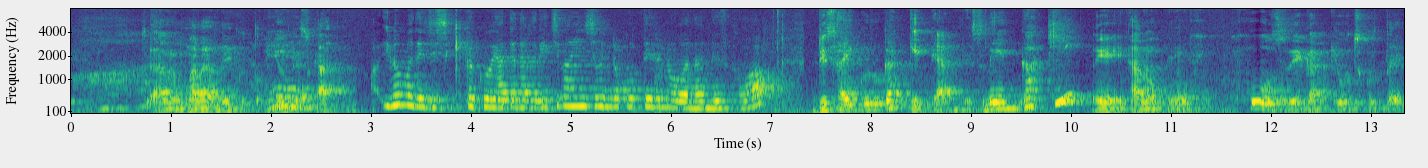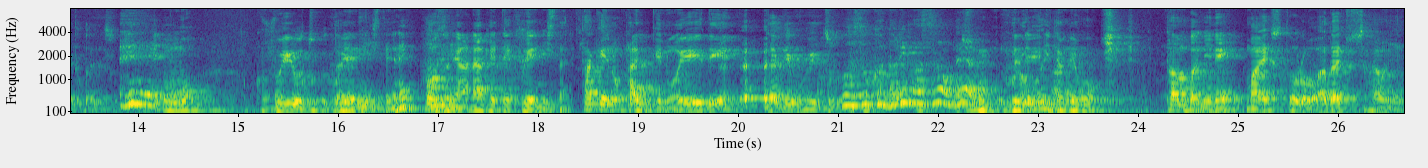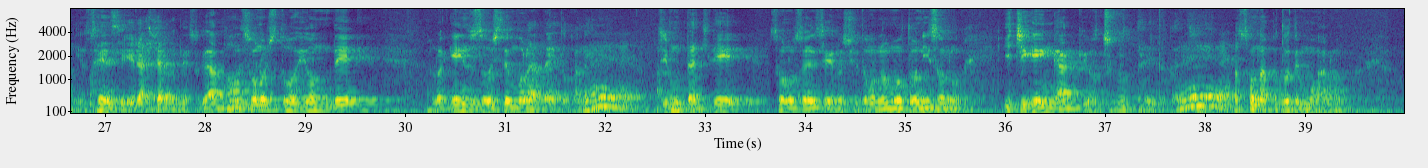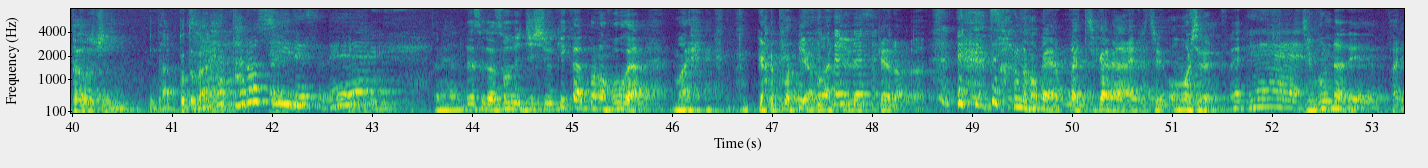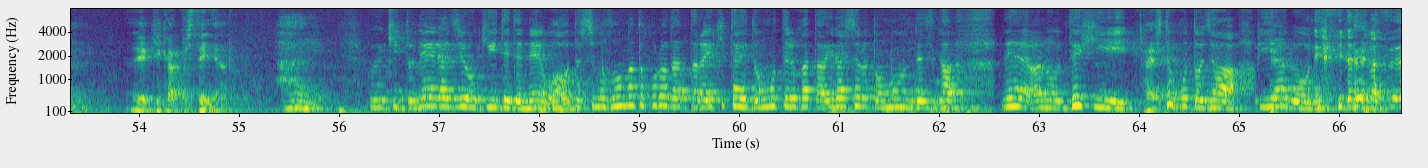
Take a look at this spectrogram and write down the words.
あの学んでいくというんですか、今まで自主企画をやった中で一番印象に残っているのは何ですか？リサイクル楽器ってあるんですね。楽器？ええー、あのホースで楽器を作ったりとかです。ね、え。ー笛を作ったり、ね、にしてねホースに穴開けて笛にしたり。竹の竹の絵で竹笛作ったあそこなりますよね。でね竹本丹波にねマエストロ足立さん先生いらっしゃるんですが、はい、その人を呼んであの演奏してもらったりとかね、自分たちでその先生の指導のもとにその一弦楽器を作ったりとかですね、そんなことでもあの楽しんだことがあります。楽しいですね、はい、ですがそういう自習企画の方が、まあ、学校には悪いですけど その方がやっぱり力が入るし面白いですね、自分らでやっぱりえ企画してやる。はい。これきっとねラジオを聞いててね、うん、私もそんなところだったら行きたいと思ってる方いらっしゃると思うんですが、ねあのぜひ一言じゃあ PR をお願いいたします、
